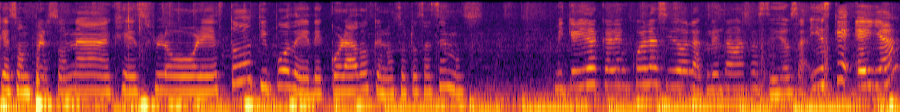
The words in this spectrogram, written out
que son personajes, flores, todo tipo de decorado que nosotros hacemos. Mi querida Karen, ¿cuál ha sido la clienta más fastidiosa? Y es que ella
